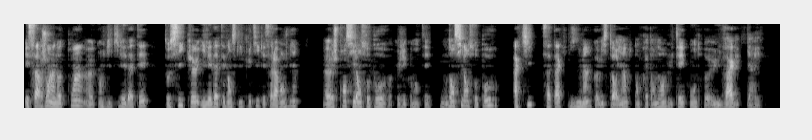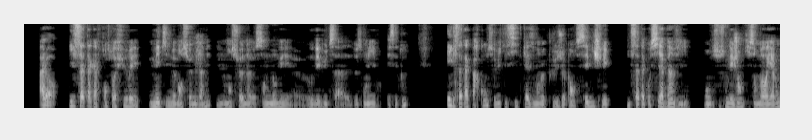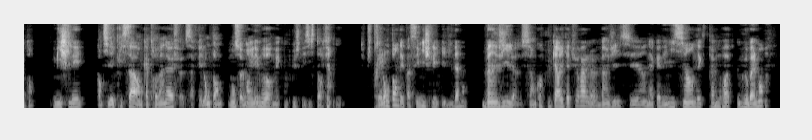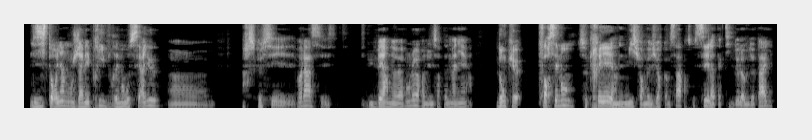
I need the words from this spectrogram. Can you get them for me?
Et ça rejoint un autre point, euh, quand je dis qu'il est daté, c'est aussi qu'il est daté dans ce qu'il critique, et ça l'arrange bien. Euh, je prends Silence aux pauvres, que j'ai commenté. Dans Silence aux pauvres, à qui s'attaque Guillemin comme historien tout en prétendant lutter contre une vague qui arrive? Alors, il s'attaque à François Furet, mais qu'il ne mentionne jamais, il le mentionne euh, sans le nommer euh, au début de, son livre, et c'est tout. Et il s'attaque par contre, celui qu'il cite quasiment le plus, je pense, c'est Michelet. Il s'attaque aussi à Bainville. Bon, ce sont des gens qui sont morts il y a longtemps. Michelet, quand il écrit ça en 89, ça fait longtemps. Non seulement il est mort, mais qu'en plus les historiens ont depuis très longtemps dépassé Michelet, évidemment. Bainville, c'est encore plus caricatural. Bainville, c'est un académicien d'extrême droite que globalement les historiens n'ont jamais pris vraiment au sérieux. Euh, parce que c'est voilà, c'est du berne avant l'heure d'une certaine manière. Donc forcément, se créer un ennemi sur mesure comme ça, parce que c'est la tactique de l'homme de paille,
